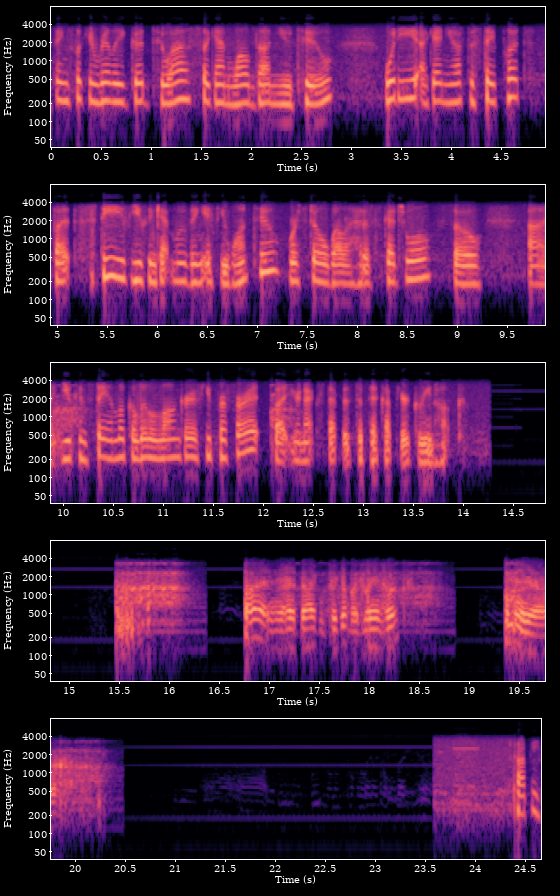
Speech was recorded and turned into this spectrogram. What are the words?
Everything's looking really good to us. Again, well done, you two. Woody, again, you have to stay put, but Steve, you can get moving if you want to. We're still well ahead of schedule, so uh, you can stay and look a little longer if you prefer it, but your next step is to pick up your green hook. All right, I'm going to head back and pick up my green hook. Yeah. Copy.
